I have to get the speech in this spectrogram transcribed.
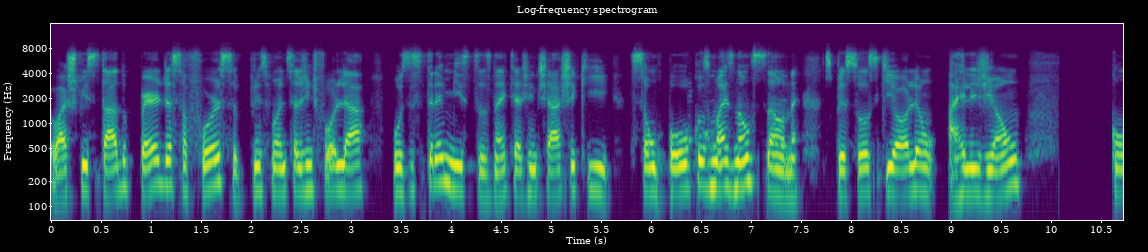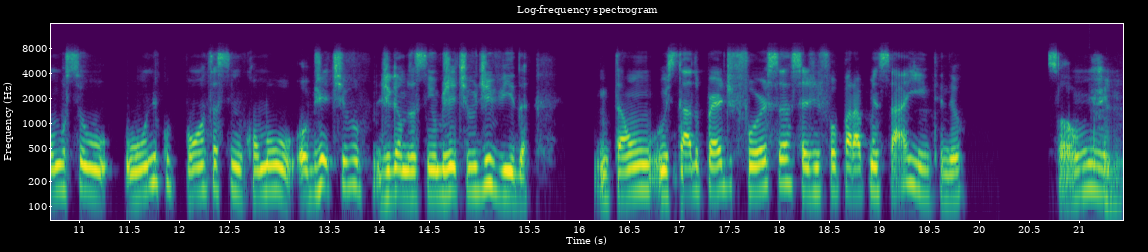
eu acho que o Estado perde essa força, principalmente se a gente for olhar os extremistas, né? Que a gente acha que são poucos, mas não são, né? As pessoas que olham a religião como seu único ponto, assim, como objetivo, digamos assim, objetivo de vida. Então, o Estado perde força se a gente for parar para pensar aí, entendeu? Só um, Sim.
